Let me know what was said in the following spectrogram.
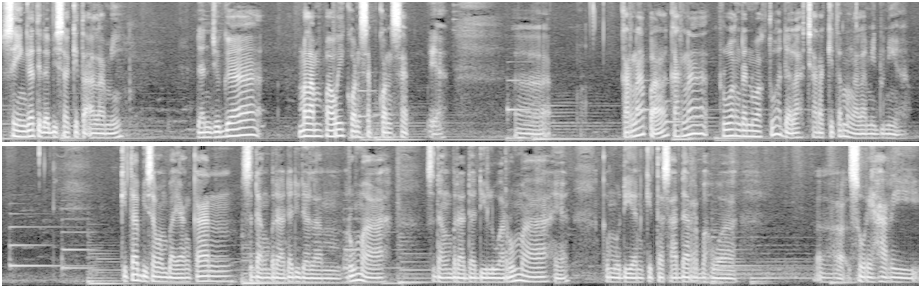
sehingga tidak bisa kita alami dan juga melampaui konsep-konsep ya. Uh, karena apa? Karena ruang dan waktu adalah cara kita mengalami dunia. Kita bisa membayangkan sedang berada di dalam rumah, sedang berada di luar rumah, ya. Kemudian kita sadar bahwa uh, sore hari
